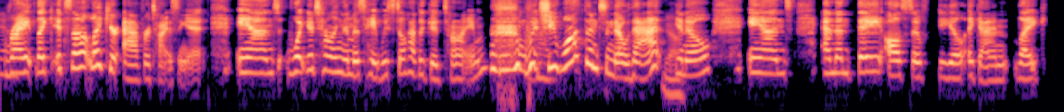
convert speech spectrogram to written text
Yeah. Right? Like it's not like you're advertising it. And what you're telling them is, hey, we still have a good time, which right. you want them to know that, yeah. you know? And and then they also feel again like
